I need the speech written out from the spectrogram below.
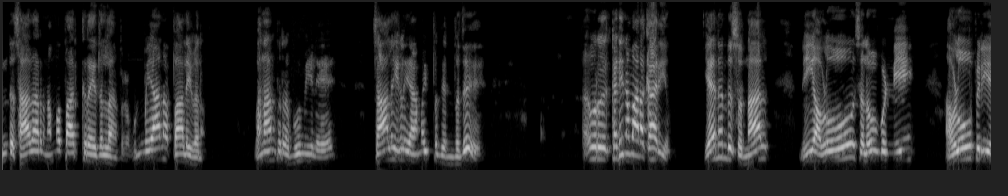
இந்த சாதாரண நம்ம பார்க்கிற இதெல்லாம் உண்மையான பாலைவனம். வனாந்தர பூமியிலே சாலைகளை அமைப்பது என்பது ஒரு கடினமான காரியம். ஏனென்று சொன்னால் நீங்க அவ்வளோ செலவு பண்ணி அவ்வளோ பெரிய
